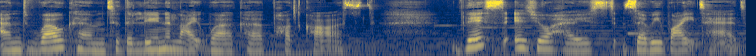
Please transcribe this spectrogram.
and welcome to the Lunar Lightworker podcast. This is your host, Zoe Whitehead,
